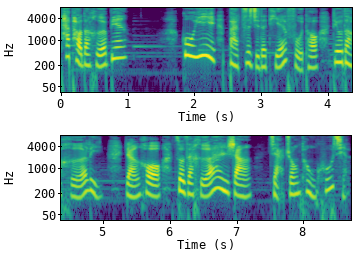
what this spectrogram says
他跑到河边，故意把自己的铁斧头丢到河里，然后坐在河岸上假装痛哭起来。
